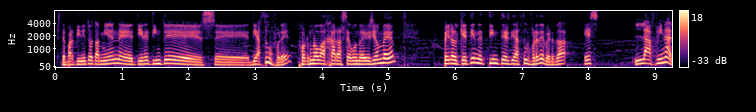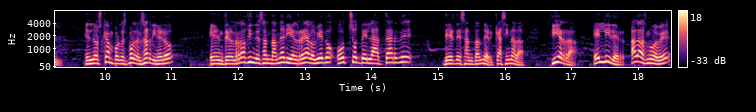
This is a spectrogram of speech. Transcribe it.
Este partidito también eh, tiene tintes eh, de azufre, por no bajar a Segunda División B, pero el que tiene tintes de azufre de verdad es la final en los campos de Sport del Sardinero entre el Racing de Santander y el Real Oviedo, 8 de la tarde desde Santander, casi nada. Cierra el líder a las 9,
